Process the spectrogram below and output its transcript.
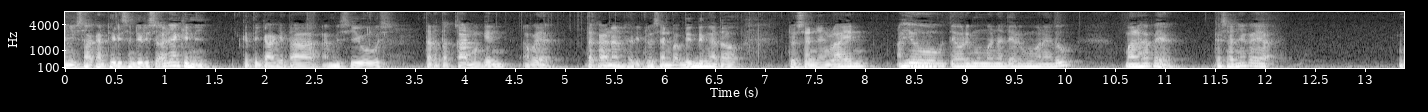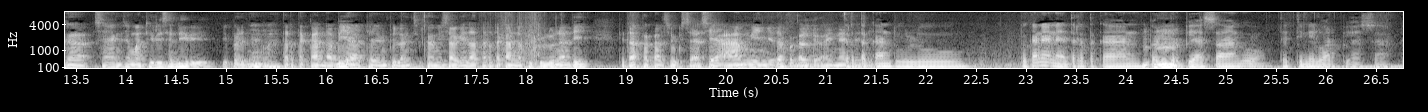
menyusahkan diri sendiri. Soalnya gini ketika kita ambisius tertekan mungkin apa ya tekanan dari dosen pembimbing atau dosen yang lain ayo teorimu mana teorimu mana itu malah apa ya? Kesannya kayak nggak sayang sama diri sendiri ibaratnya wah tertekan. Tapi ya ada yang bilang juga misal kita tertekan lebih dulu nanti kita bakal sukses. Ya amin. Kita bakal doain aja tertekan dulu. Bukan enak tertekan baru Mm-mm. terbiasa kok. Jadi ini luar biasa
